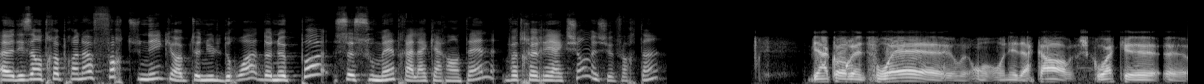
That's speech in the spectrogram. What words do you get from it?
euh, des entrepreneurs fortunés qui ont obtenu le droit de ne pas se soumettre à la quarantaine. Votre réaction, Monsieur Fortin? Bien, encore une fois, euh, on, est d'accord. Je crois que euh,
